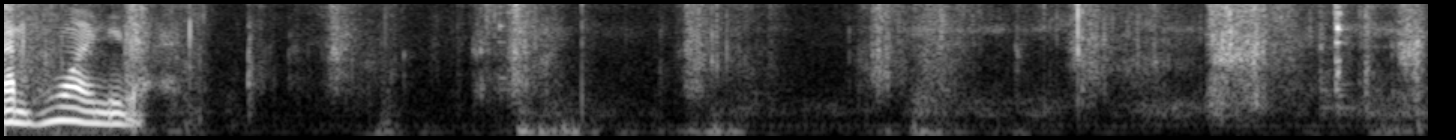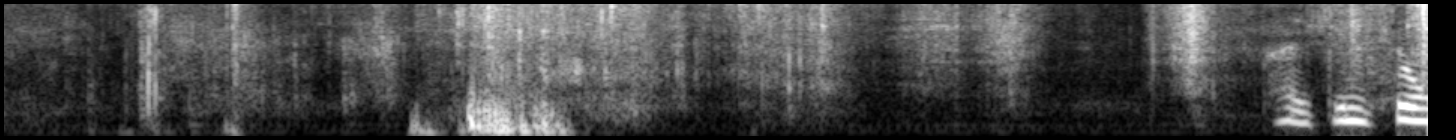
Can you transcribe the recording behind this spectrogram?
ลำห้วยนี่แหละไผ่กิมซุง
